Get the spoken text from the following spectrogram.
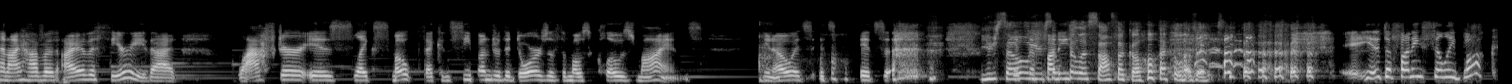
And i have a i have a theory that laughter is like smoke that can seep under the doors of the most closed minds you know it's it's it's you're so it's you're funny, so philosophical i love it it's a funny silly book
